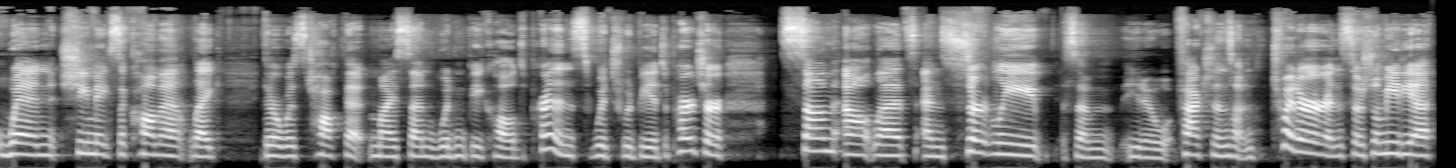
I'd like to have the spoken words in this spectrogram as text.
when she makes a comment like, there was talk that my son wouldn't be called prince, which would be a departure. Some outlets and certainly some, you know, factions on Twitter and social media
